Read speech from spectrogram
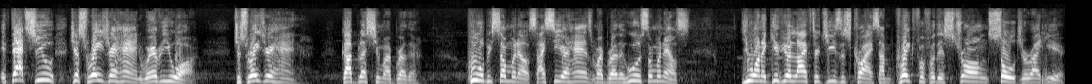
If that's you, just raise your hand wherever you are. Just raise your hand. God bless you, my brother. Who will be someone else? I see your hands, my brother. Who is someone else? You want to give your life to Jesus Christ. I'm grateful for this strong soldier right here.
